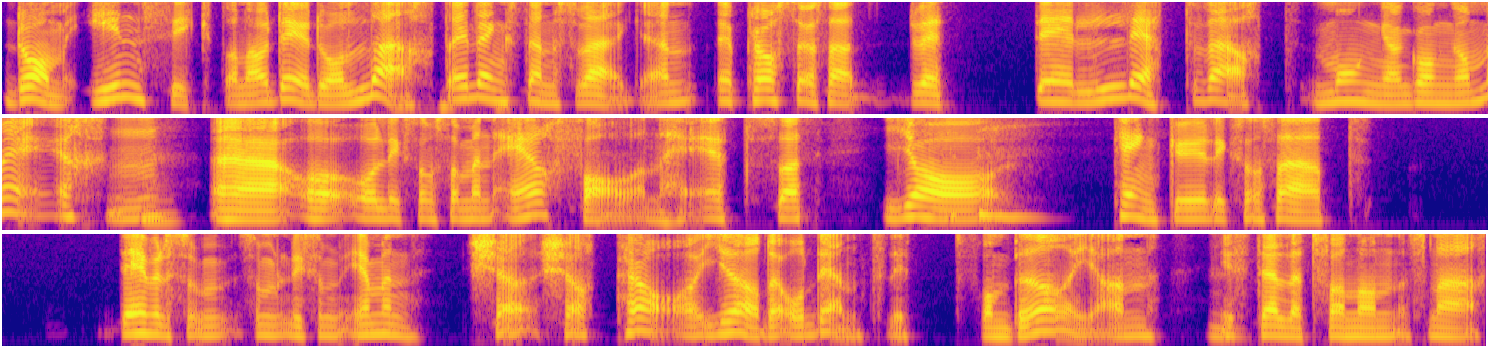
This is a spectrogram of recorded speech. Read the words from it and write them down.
de insikterna och det du har lärt dig längs den vägen, det påstår jag så här, du vet, det är lätt värt många gånger mer. Mm. Eh, och, och liksom som en erfarenhet. Så att jag tänker ju liksom så här att det är väl som, som liksom, ja men kör, kör på, gör det ordentligt från början Mm. istället för någon sån här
